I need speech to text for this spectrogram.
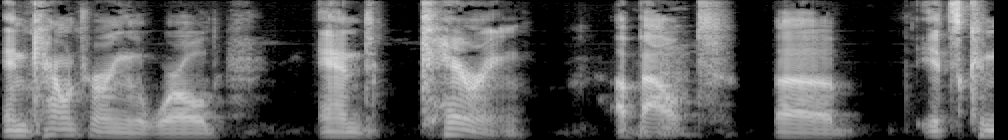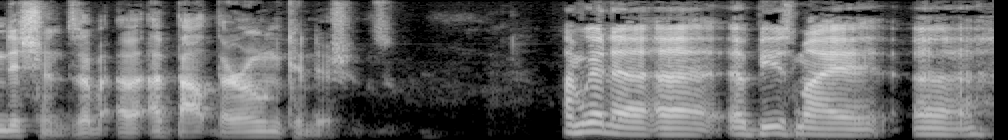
encountering the world and caring about uh, its conditions, about their own conditions. I'm going to uh, abuse my uh,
